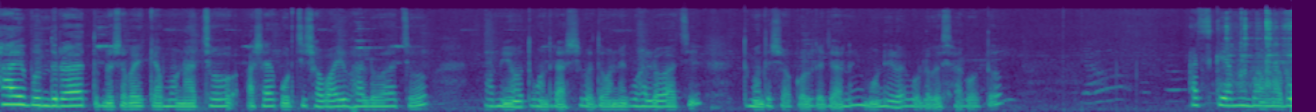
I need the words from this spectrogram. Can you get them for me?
হাই বন্ধুরা, তোমরা সবাই কেমন আছো? আশা করছি সবাই ভালো আছো। আমিও তোমাদের আশীর্বাদে অনেক ভালো আছি। তোমাদের সকলকে জানাই মনের বলকে স্বাগত। আজকে আমি বানাবো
